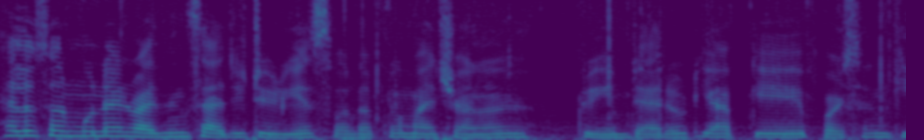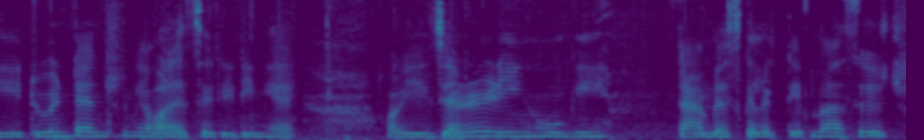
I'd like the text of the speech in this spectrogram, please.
Hello sir moon and rising Sagittarius welcome to my channel dream tarot ये आपके पर्सन की ट्रू इंटेंशन के हवाले से रीडिंग है और ये जनरल रीडिंग होगी. Timeless collective message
